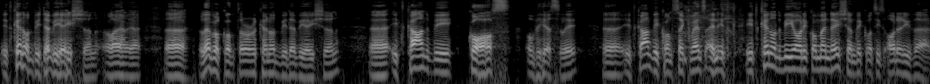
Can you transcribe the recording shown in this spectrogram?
It cannot be deviation. Uh, level controller cannot be deviation uh, it can't be cause, obviously. Uh, it can't be consequence, and it, it cannot be your recommendation because it's already there.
